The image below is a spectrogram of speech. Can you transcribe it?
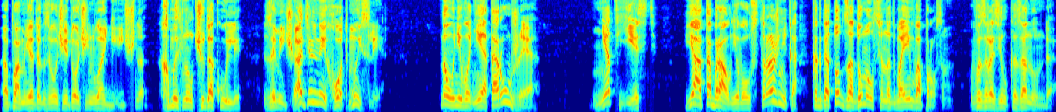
А по мне так звучит очень логично, хмыкнул чудакулли. Замечательный ход мысли. Но у него нет оружия. Нет, есть. Я отобрал его у стражника, когда тот задумался над моим вопросом, — возразил Казанунда.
